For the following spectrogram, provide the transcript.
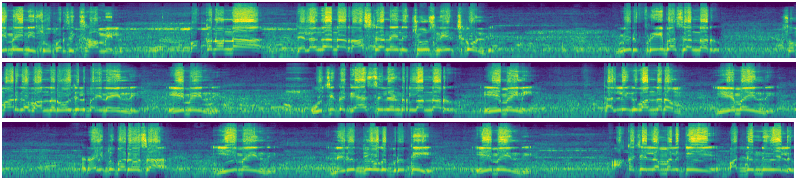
ఏమైనాయి సూపర్ సిక్స్ హామీలు? పక్కనున్న తెలంగాణ రాష్ట్రాన్ని చూసి నేర్చుకోండి. మీరు ఫ్రీ బస్ అన్నారు. సుమారుగా వంద రోజుల పైన అయింది. ఏమైంది? ఉచిత గ్యాస్ సిలిండర్లు అన్నారు. ఏమైనాయి? తల్లికి వందనం ఏమైంది? రైతు భరోసా ఏమైంది? నిరుద్యోగ భృతి ఏమైంది? అక్క చెల్లెమ్మలకి పద్దెనిమిది వేలు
